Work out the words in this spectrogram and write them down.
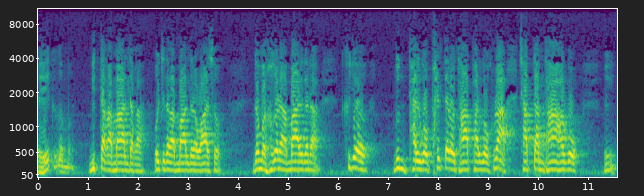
에 그건 뭐, 믿다가 말다가, 어쩌다가 말다가 와서, 너무 하거나 말거나, 그저 눈 팔고 팔대로 다 팔고 후나 잡담 다 하고 응?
